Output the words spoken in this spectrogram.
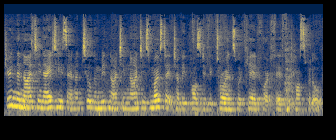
During the 1980s and until the mid 1990s, most HIV positive Victorians were cared for at Fairfield Hospital,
